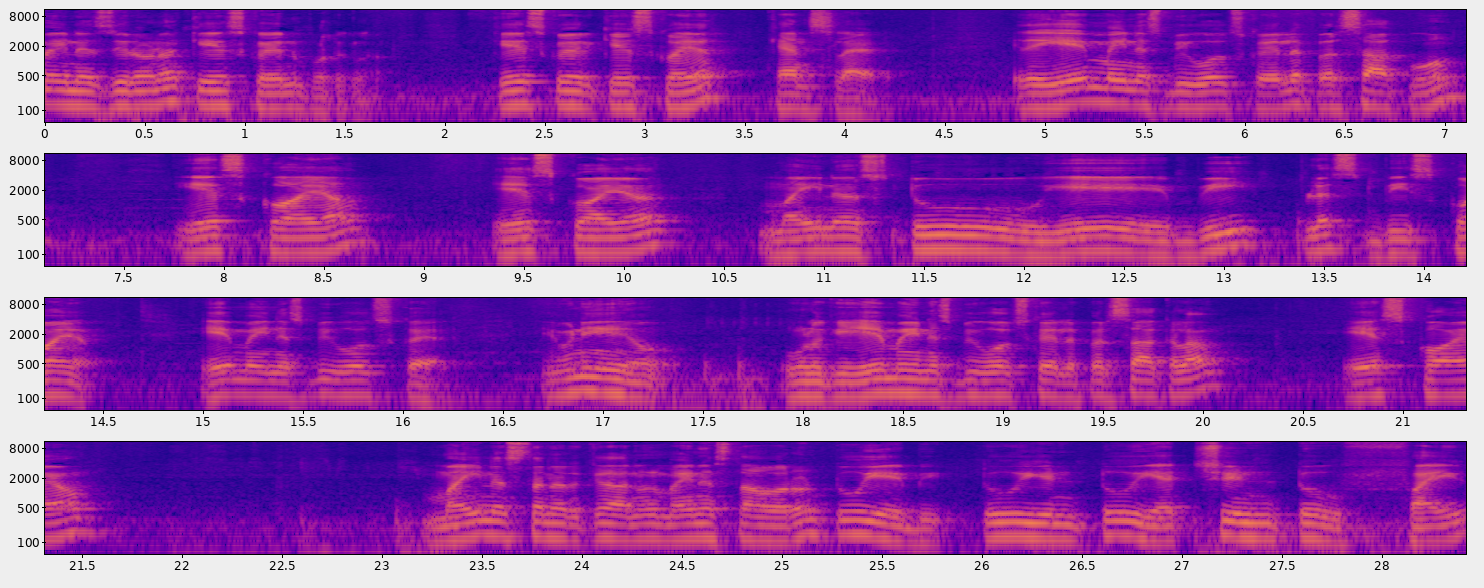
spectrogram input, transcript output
minus ஜீரோனா கே ஸ்கொயர்னு போட்டுக்கலாம். K square K square cancel ஆகிடும் இதை ஏ மைனஸ் பி ஹோல் ஸ்கொயரில் பெருசாக்குவோம். A square A square minus two AB plus B square A minus B whole square இவனையும் உங்களுக்கு ஏ மைனஸ் பி ஹோல் ஸ்கொயரில் பெருசாக்கலாம். ஏ ஸ்கொயர் மைனஸ் தானே இருக்குது அதனால் மைனஸ் தான் வரும். Two AB two into H into five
